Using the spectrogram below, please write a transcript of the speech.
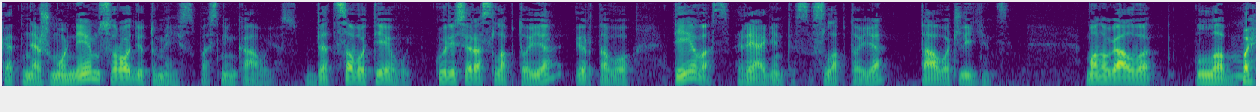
kad ne žmonėms rodytumės pasninkaujas, bet savo tėvui, kuris yra slaptoje ir tavo tėvas, regintis slaptoje, tau atlygins. Mano galva, labai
